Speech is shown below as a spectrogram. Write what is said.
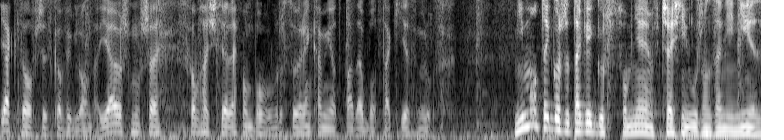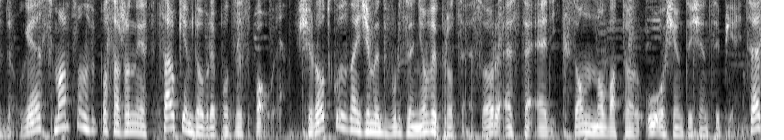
jak to wszystko wygląda. Ja już muszę schować telefon, bo po prostu ręka mi odpada, bo taki jest mróz. Mimo tego, że tak jak już wspomniałem wcześniej urządzenie nie jest drogie, smartfon wyposażony jest w całkiem dobre podzespoły. W środku znajdziemy dwurdzeniowy procesor ST Ericsson Novator U8500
